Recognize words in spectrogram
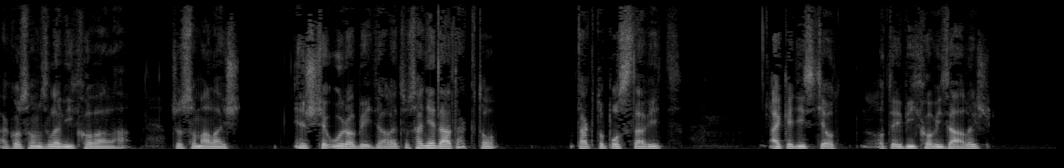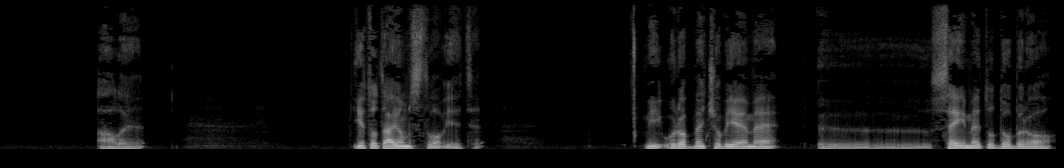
ako som zle vychovala, čo som mala eš- ešte urobiť. Ale to sa nedá takto, takto postaviť, aj keď iste o, o tej výchovy záleží. Ale je to tajomstvo, viete my urobme, čo vieme, e, sejme to dobro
